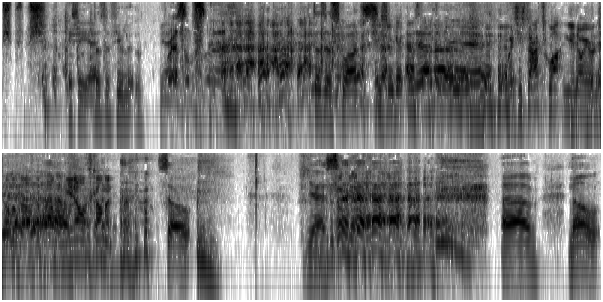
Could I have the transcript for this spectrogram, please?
Is she? Yeah. does a few little bristles, does her squats. She's getting started early. when she starts squatting, you know you're in trouble. though. you know what's coming. So, yes. um, no,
